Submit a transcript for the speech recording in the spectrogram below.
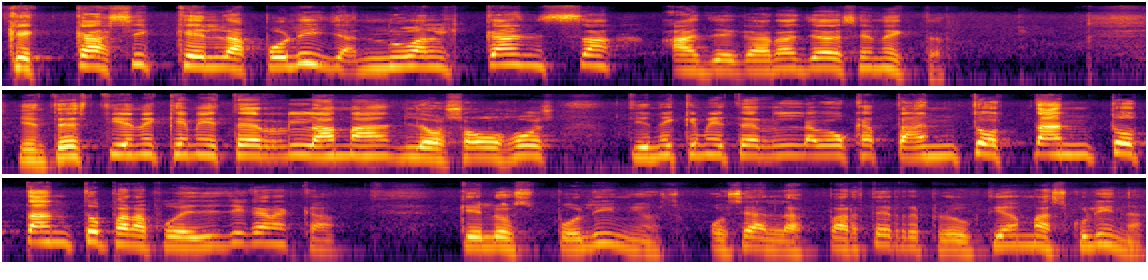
que casi que la polilla no alcanza a llegar allá de ese néctar. Y entonces tiene que meter la los ojos, tiene que meter la boca tanto, tanto, tanto para poder llegar acá, que los polinios, o sea, la parte reproductiva masculina,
